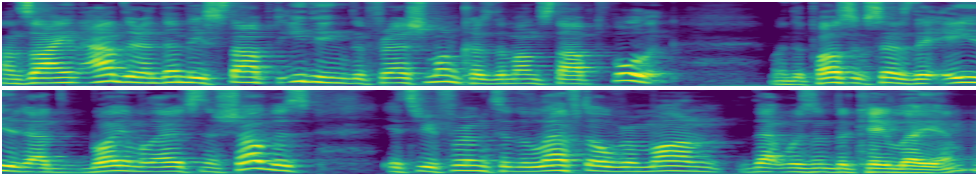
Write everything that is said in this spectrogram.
on Zayin Adar, and then they stopped eating the fresh month because the month stopped falling. When the pasuk says they ate it at boyim eretz neshavas, it's referring to the leftover man that was in the keleim,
